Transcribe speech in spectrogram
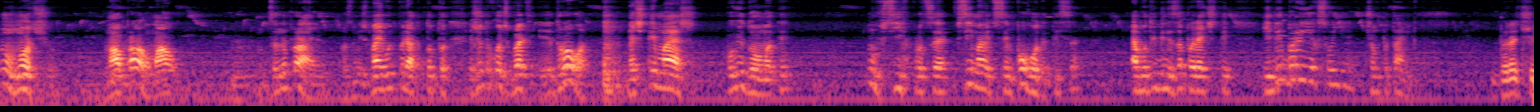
Ну, ночі. Мав право, мав. Це неправильно, розумієш? Має бути порядок. Тобто, якщо ти хочеш брати дрова, значить ти маєш повідомити ну, всіх про це, всі мають з цим погодитися, або тобі не заперечити. Іди бери їх своє. В чому питання? До речі,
